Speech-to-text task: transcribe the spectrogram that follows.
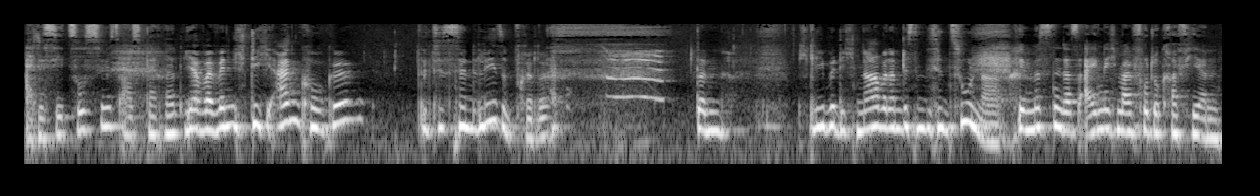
Also es sieht so süß aus, Berit. Ja, weil wenn ich dich angucke, das ist ja eine Lesebrille. Dann, ich liebe dich nah, aber dann bist du ein bisschen zu nah. Wir müssten das eigentlich mal fotografieren,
